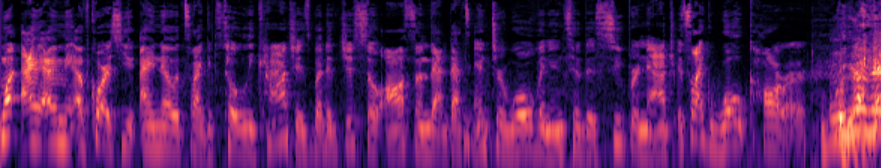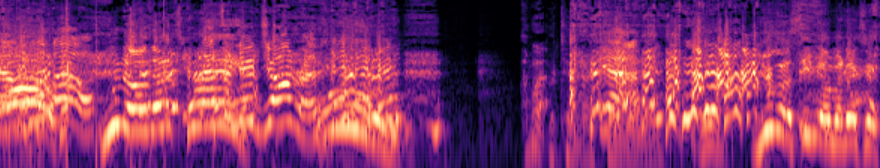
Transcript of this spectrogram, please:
What, I, I mean, of course, you, I know it's like it's totally conscious, but it's just so awesome that that's interwoven into the supernatural. It's like woke horror. You know, that's That's a new genre. I'm gonna pretend I said that. You're gonna see me on my next one.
